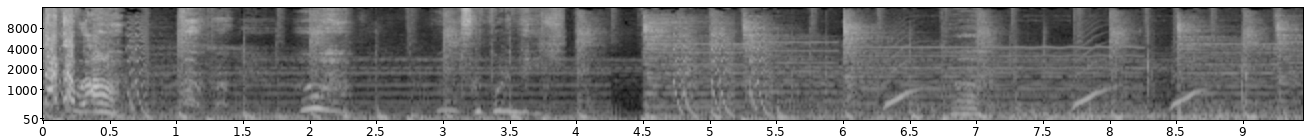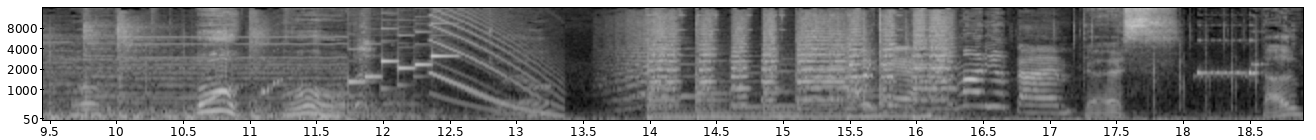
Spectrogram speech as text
따 더블 아! 어, 죽을 뻔했네 아. 어. 어. 어. Oh yeah, Mario time. 됐어 다음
